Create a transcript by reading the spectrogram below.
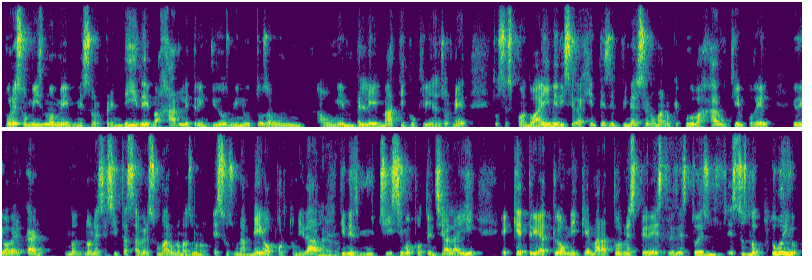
Por eso mismo me, me sorprendí de bajarle 32 minutos a un, a un emblemático Kilian Jornet. Entonces cuando ahí me dice la gente es el primer ser humano que pudo bajar un tiempo de él, yo digo, a ver, Carl, no, necesitas saber sumar uno más uno. Eso es una mega oportunidad. Tienes muchísimo potencial ahí. Eh, ¿Qué triatlón y qué maratones pedestres? Esto es, esto es lo tuyo.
